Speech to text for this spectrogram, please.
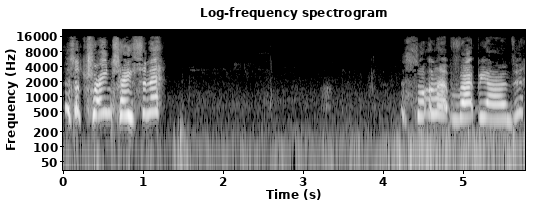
There's a train chasing it. There's something like right behind it.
